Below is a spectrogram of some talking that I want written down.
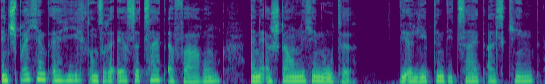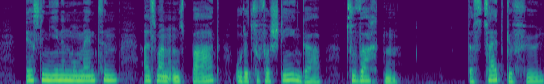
Entsprechend erhielt unsere erste Zeiterfahrung eine erstaunliche Note. Wir erlebten die Zeit als Kind erst in jenen Momenten, als man uns bat oder zu verstehen gab, zu warten. Das Zeitgefühl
